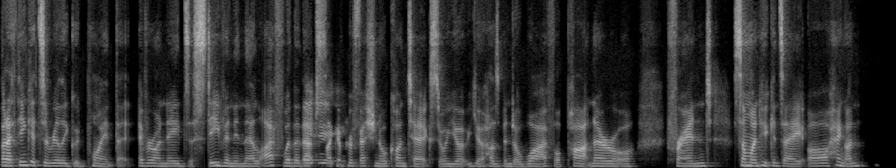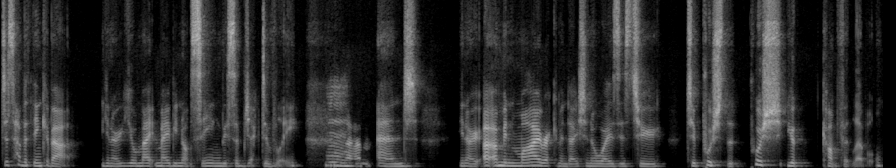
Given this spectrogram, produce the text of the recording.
But I think it's a really good point that everyone needs a Stephen in their life, whether that's like a professional context or your your husband or wife or partner or friend, someone who can say, Oh, hang on, just have a think about, you know, you're may- maybe not seeing this objectively. Mm. Um, and, you know, I, I mean, my recommendation always is to to push the push your comfort level,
